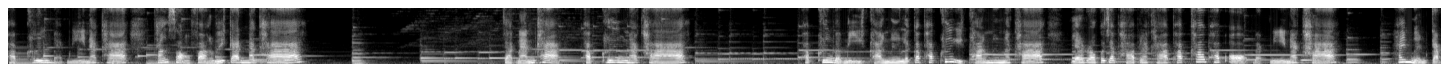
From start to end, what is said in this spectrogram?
พับครึ่งแบบนี้นะคะ ทั้งสองฝั่งด้วยกันนะคะ จากนั้นค่ะ พับครึ่งนะคะ พับครึ่งแบบนี้อีกครั้งหนึ่งแล้วก็พับครึ่งอีกครั้งหนึ่งนะคะ แล้วเราก็จะพับนะคะ พับเข้าพับออกแบบนี้นะคะ ให้เหมือนกับ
